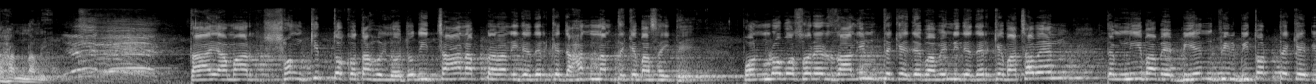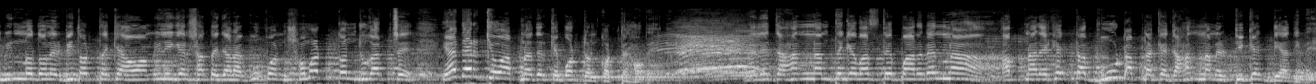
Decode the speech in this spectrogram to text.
জাহান্নামী। তাই আমার সংক্ষিপ্ত কথা হইল, যদি চান আপনারা নিজেদেরকে জাহান্নাম থেকে বাঁচাইতে পনেরো বছরের জালিম থেকে যেভাবে নিজেদেরকে বাঁচাবেন, তেমনিভাবে বিএনপির ভিতর থেকে, বিভিন্ন দলের ভিতর থেকে আওয়ামী লীগের সাথে যারা গোপন সমর্থন যোগাচ্ছে, এদেরকেও আপনাদেরকে বর্জন করতে হবে। নাহলে জাহান্নাম থেকে বাঁচতে পারবেন না। আপনার এক একটা ভোট আপনাকে জাহান্নামের টিকিট দিয়া দিবে।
